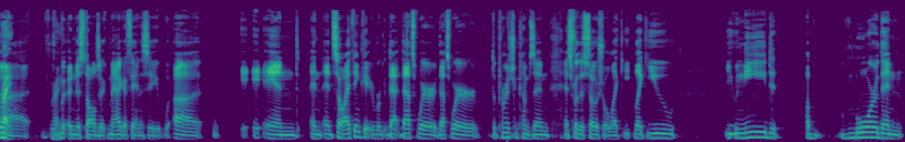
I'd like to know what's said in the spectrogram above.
Right. Uh, Right. A nostalgic MAGA fantasy, uh, and and and so I think it, that that's where that's where the permission comes in. It's for the social, like like you you need a more than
